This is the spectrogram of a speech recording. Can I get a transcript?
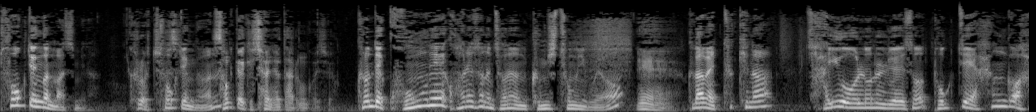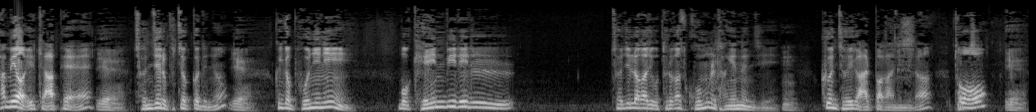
투옥된 건 맞습니다. 그렇죠. 투옥된 건. 성격이 전혀 다른 거죠. 그런데 공문에 관해서는 저는 금시초문이고요. 예. 그다음에 특히나 자유 언론을 위해서 독재 한 거 하며 이렇게 앞에 예. 전제를 붙였거든요. 예. 그러니까 본인이 뭐 개인 비리를 저질러 가지고 들어가서 고문을 당했는지 음. 그건 저희가 알 바가 아닙니다. 또 예.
